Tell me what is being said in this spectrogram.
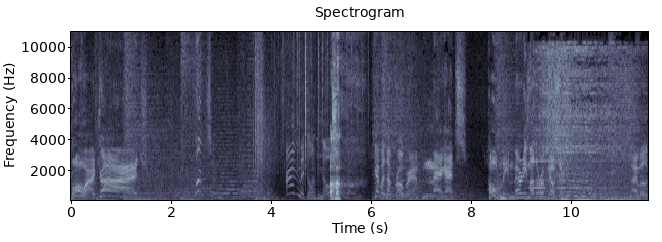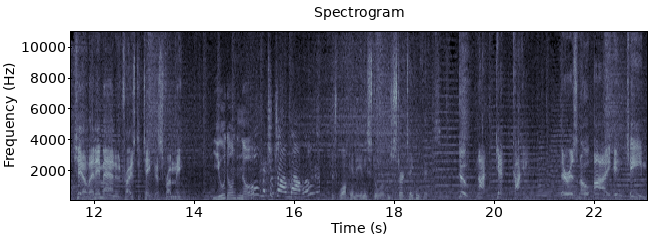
Forward charge! I don't know. Give me the program, maggots! Holy Mary Mother of Joseph! I will kill any man who tries to take this from me. You don't know? What you talking about, Will? Just walk into any store and just start taking things. Do not get cocky. There is no I in team.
